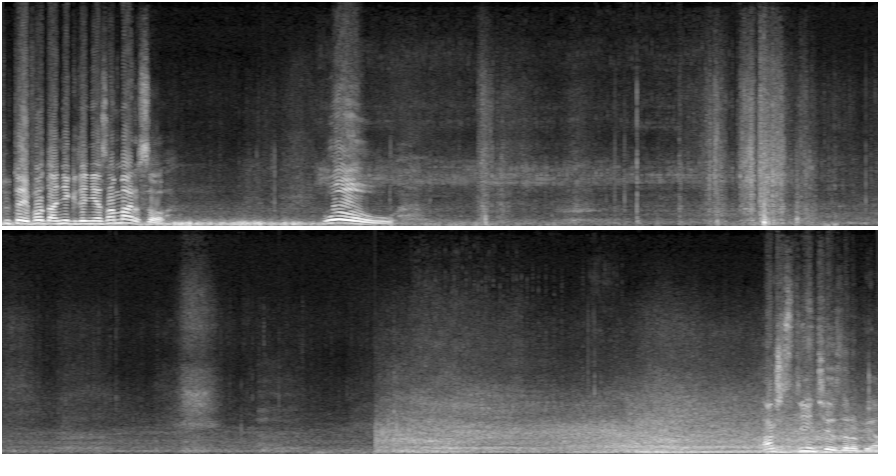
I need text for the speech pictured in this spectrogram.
tutaj woda nigdy nie zamarza. Wow! Aż zdjęcie zrobię.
